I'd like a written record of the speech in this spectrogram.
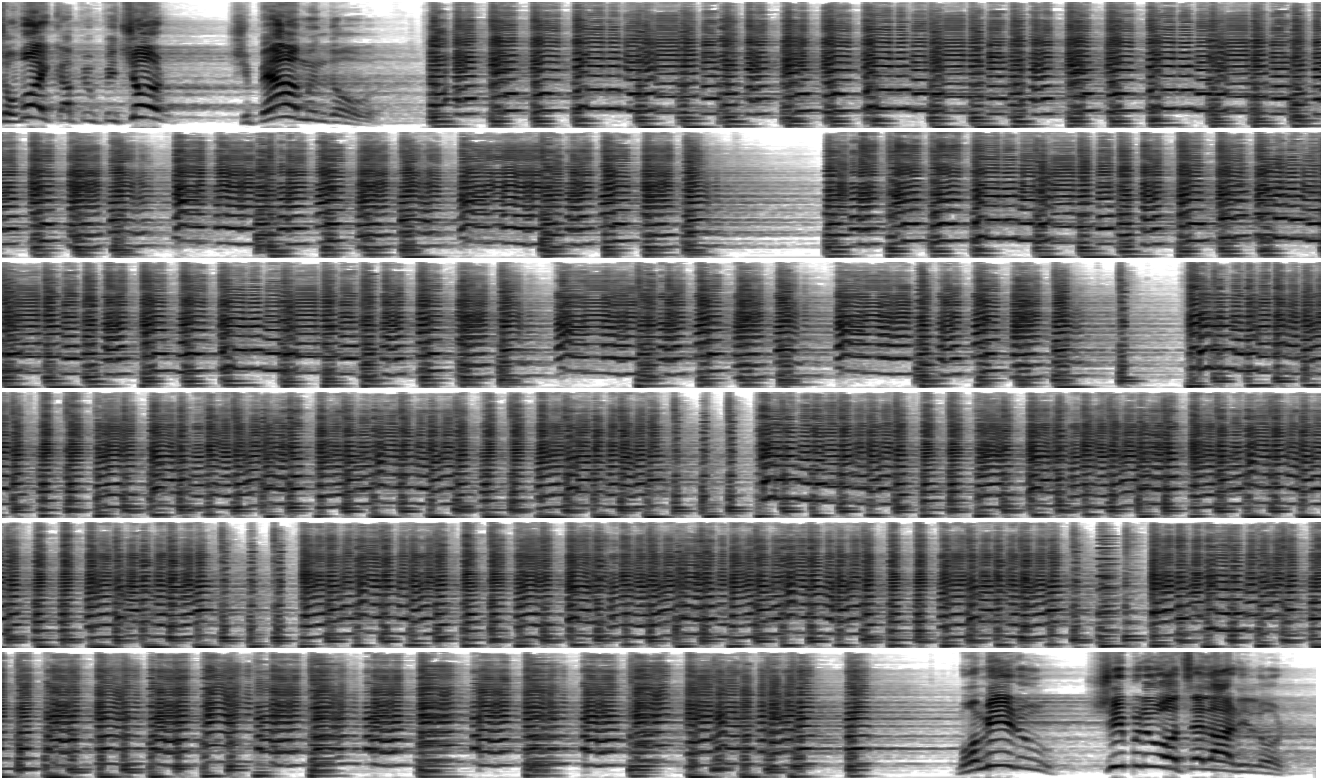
Moșovoica pe un picior și pe amândouă. Momiru și brâu oțelarilor!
